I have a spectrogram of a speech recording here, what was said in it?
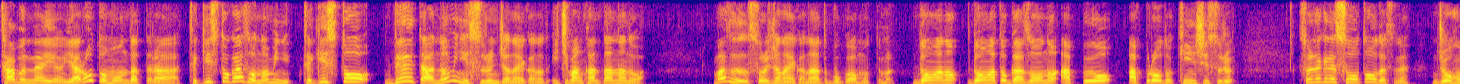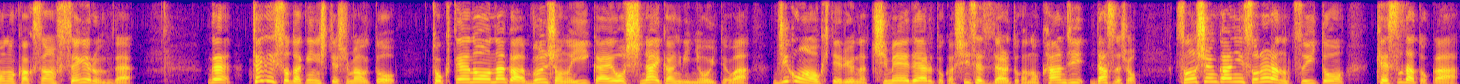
多分ね、やろうと思うんだったら、テキスト画像のみに、テキストデータのみにするんじゃないかなと。一番簡単なのは。まずそれじゃないかなと僕は思ってます。動画の、動画と画像のアップを、アップロードを禁止する。それだけで相当ですね、情報の拡散を防げるんで、で、テキストだけにしてしまうと、特定のなんか文章の言い換えをしない限りにおいては、事故が起きているような地名であるとか施設であるとかの漢字出すでしょ？その瞬間にそれらのツイートを消すだとか、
